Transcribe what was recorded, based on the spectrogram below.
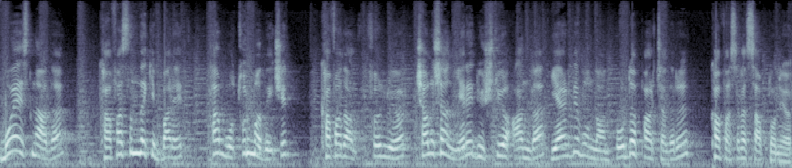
Bu esnada kafasındaki baret tam oturmadığı için kafadan fırlıyor. Çalışan yere düştüğü anda yerde bulunan hurda parçaları kafasına saplanıyor.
